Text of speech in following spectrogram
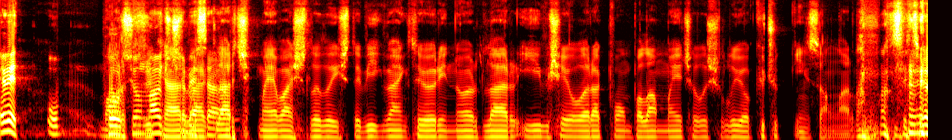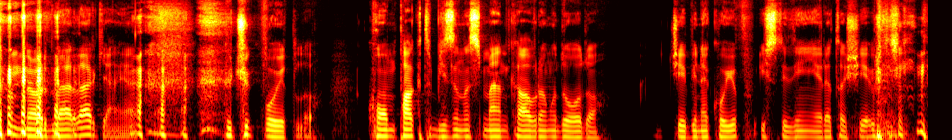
Evet o Porsiyonlar küçük mesela. çıkmaya başladı. İşte Big Bang Theory nerdler iyi bir şey olarak pompalanmaya çalışılıyor. Küçük insanlardan bahsediyorum nerdler derken yani. Küçük boyutlu. Compact businessman kavramı doğdu. Cebine koyup istediğin yere taşıyabileceğin.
